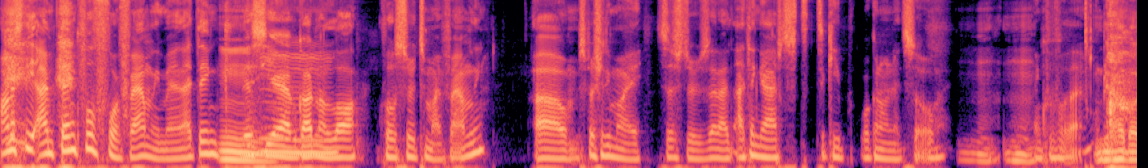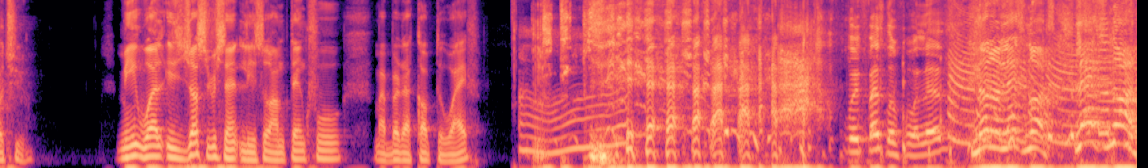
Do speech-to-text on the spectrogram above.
Um, honestly, I'm thankful for family, man. I think this year I've gotten a lot closer to my family, um, especially my sisters, and I, I think I have to to keep working on it. So thankful for that. I mean, how about you? Me, well, it's just recently, so I'm thankful my brother copped a wife. Wait, first of all, let's. No, no, let's not. Let's not.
